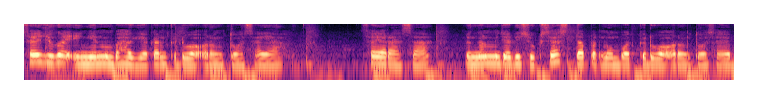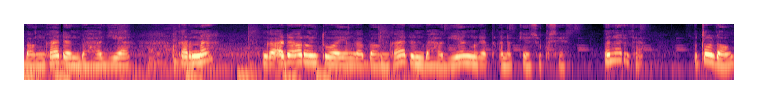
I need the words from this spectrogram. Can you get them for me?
Saya juga ingin membahagiakan kedua orang tua saya. Saya rasa dengan menjadi sukses dapat membuat kedua orang tua saya bangga dan bahagia, karena nggak ada orang tua yang nggak bangga dan bahagia ngeliat anaknya sukses. Benar nggak? Betul dong.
